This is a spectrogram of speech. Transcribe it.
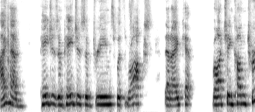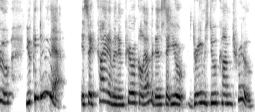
I had pages and pages of dreams with rocks that I kept watching come true. You can do that. It's a kind of an empirical evidence that your dreams do come true.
